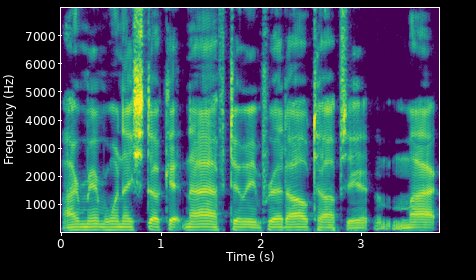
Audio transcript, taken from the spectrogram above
I remember when they stuck that knife to him for that autopsy. Mike,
